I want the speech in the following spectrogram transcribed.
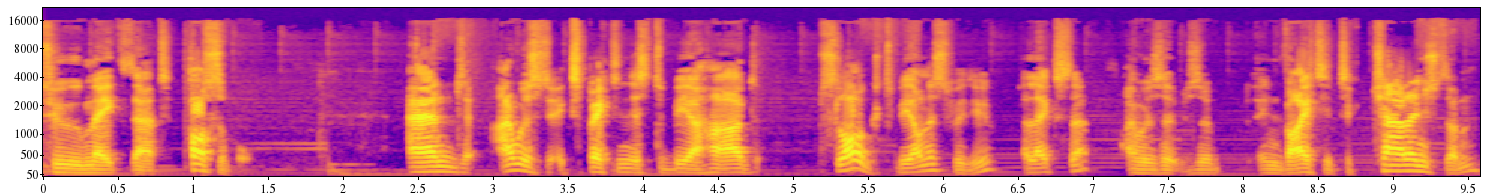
to make that possible? And I was expecting this to be a hard slog, to be honest with you, Alexa. I was, was uh, invited to challenge them,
